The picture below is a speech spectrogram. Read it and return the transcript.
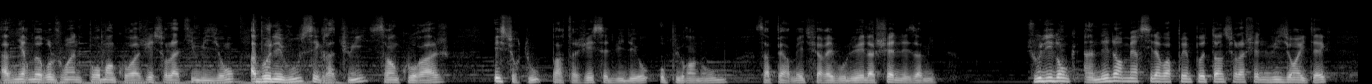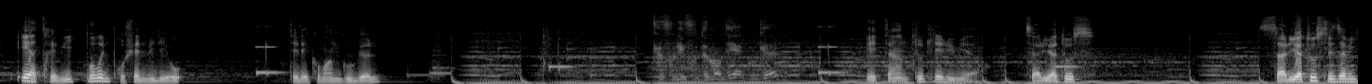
à venir me rejoindre pour m'encourager sur la Team Vision. Abonnez-vous, c'est gratuit, ça encourage. Et surtout, partagez cette vidéo au plus grand nombre. Ça permet de faire évoluer la chaîne les amis. Je vous dis donc un énorme merci d'avoir pris un peu de temps sur la chaîne Vision High Tech. et à très vite pour une prochaine vidéo. Télécommande Google. Que voulez-vous demander à Google? Éteindre toutes les lumières. Salut à tous Salut à tous les amis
